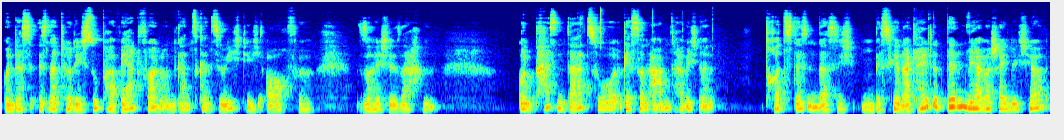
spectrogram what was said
Und das ist natürlich super wertvoll und ganz, ganz wichtig auch für solche Sachen. Und passend dazu, gestern Abend habe ich trotz dessen, dass ich ein bisschen erkältet bin, wie ihr wahrscheinlich hört,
